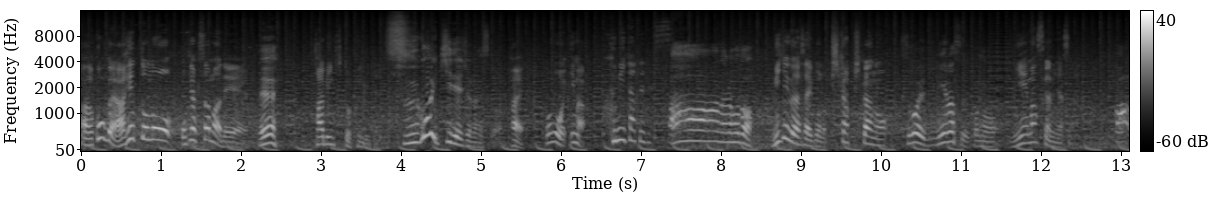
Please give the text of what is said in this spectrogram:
あの今回アヘッドのお客様でえ？タービンキットを組んでいただいてすごい綺麗じゃないですか。はい。もう今組み立てです。ああなるほど。見てくださいこのピカピカの。すごい見えます？この。見えますか皆さん？あ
